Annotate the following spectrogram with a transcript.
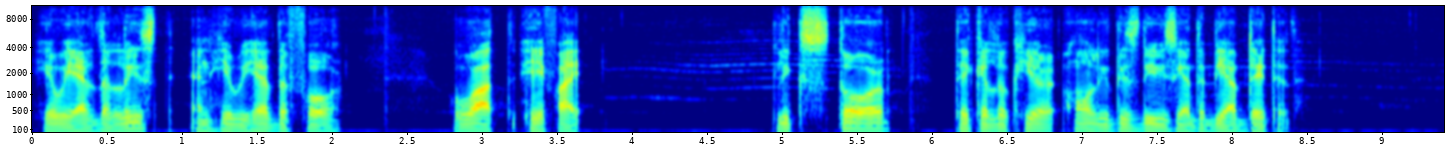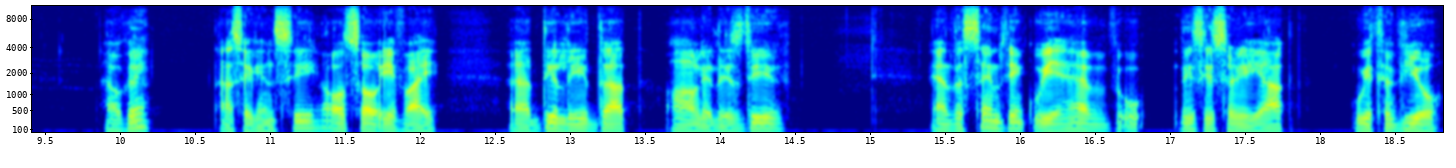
Here we have the list and here we have the four. What if I click store, take a look here, only this div is going to be updated. Okay, as you can see, also if I uh, delete that, only this div. And the same thing we have, this is React, with a Vue.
